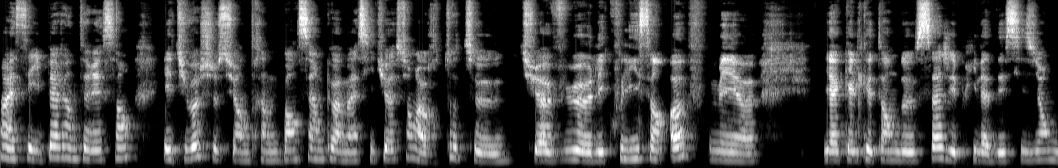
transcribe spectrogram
Ouais, c'est hyper intéressant. Et tu vois, je suis en train de penser un peu à ma situation. Alors toi, tu as vu les coulisses en off, mais il y a quelques temps de ça, j'ai pris la décision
